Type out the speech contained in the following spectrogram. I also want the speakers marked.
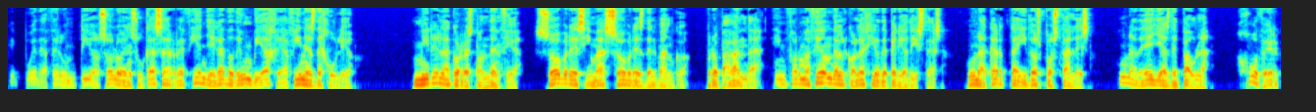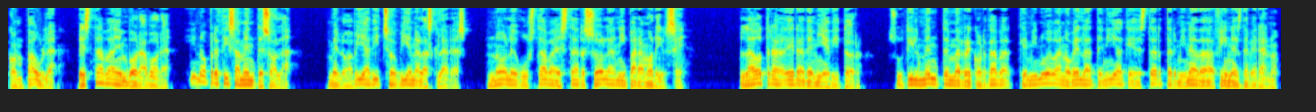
Speaker 1: ¿Qué puede hacer un tío solo en su casa recién llegado de un viaje a fines de julio? Miré la correspondencia, sobres y más sobres del banco, propaganda, información del colegio de periodistas, una carta y dos postales, una de ellas de Paula. Joder con Paula. Estaba en Bora Bora, y no precisamente sola. Me lo había dicho bien a las claras. No le gustaba estar sola ni para morirse. La otra era de mi editor, Sutilmente me recordaba que mi nueva novela tenía que estar terminada a fines de verano.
